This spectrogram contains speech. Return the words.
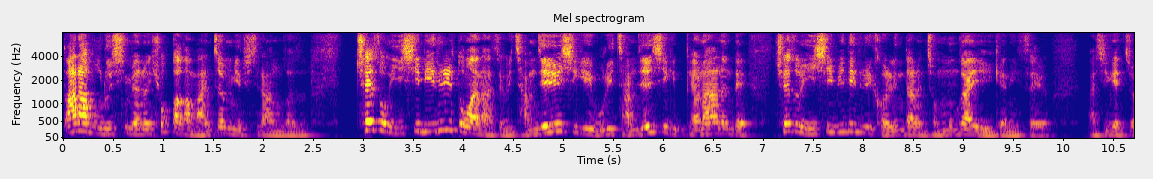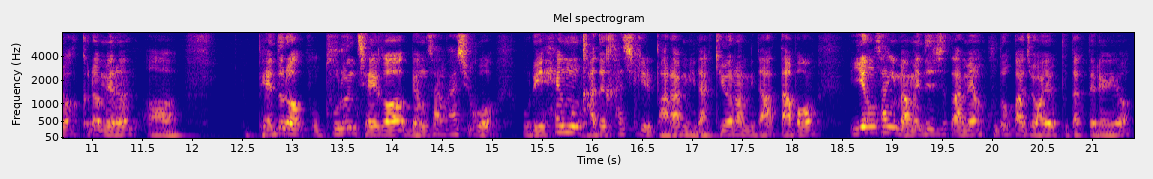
따라 부르시면은 효과가 만점이시라는 것을 최소 21일 동안 하세요. 이 잠재의식이 우리 잠재의식이 변화하는데 최소 21일이 걸린다는 전문가의 의견이 있어요. 아시겠죠? 그러면은 어 베드로 불은 제거 명상하시고 우리 행운 가득하시길 바랍니다. 기원합니다. 나봉 이 영상이 마음에 드셨다면 구독과 좋아요 부탁드려요.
